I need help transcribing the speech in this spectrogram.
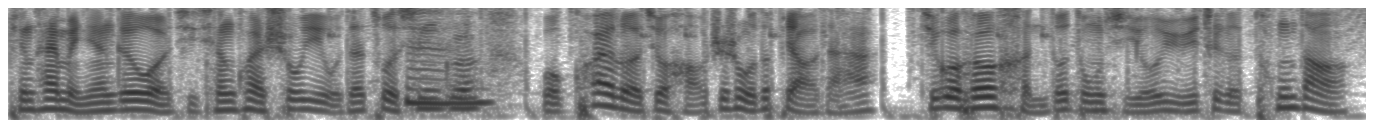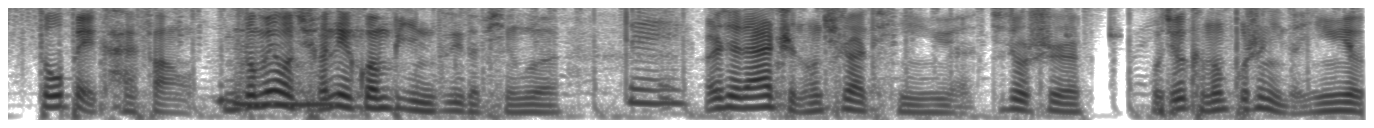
平台每年给我几千块收益，我在做新歌，嗯我快乐就好，这是我的表达。结果会有很多东西，由于这个通道都被开放了，你都没有权利关闭你自己的评论，对，而且大家只能去这儿听音乐，这就是我觉得可能不是你的音乐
